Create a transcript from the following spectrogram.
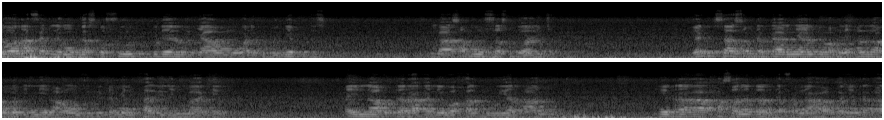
loo rafet la mu gas ko suul bu dee lu ñaaw mu wane ko ba ñëpp gis ko mbaa sax mu sos dolli ca yonent bi saa sallam daf daan ñaan di wax ne allahumma inni a'udhu bika min xalilin maakir aynaahu taraani wa qalbu yarhaani in raa xasanatan dafanaha wa in raa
